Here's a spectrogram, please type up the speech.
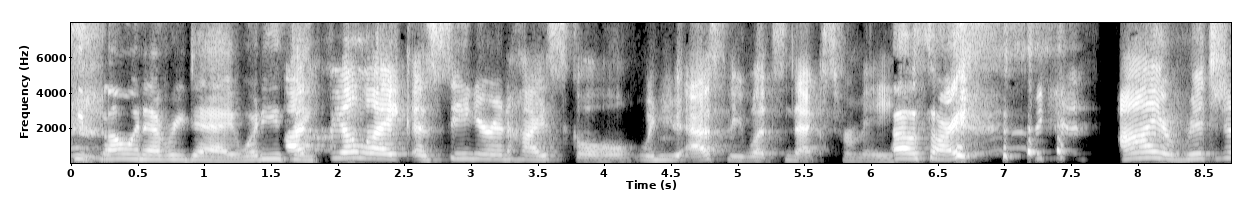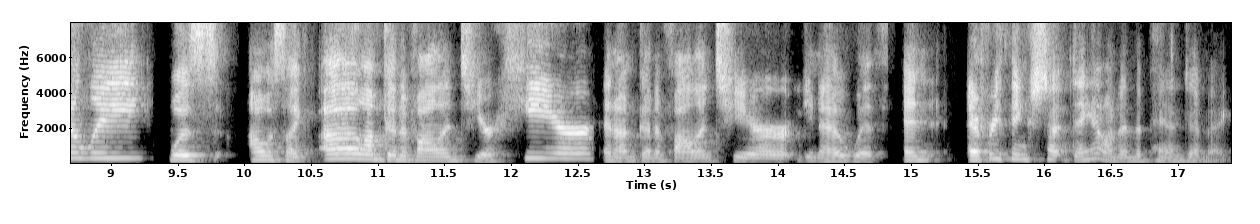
keep going every day? What do you think? I feel like a senior in high school when you ask me what's next for me. Oh, sorry. because I originally was I was like, oh, I'm going to volunteer here and I'm going to volunteer, you know, with, and everything shut down in the pandemic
